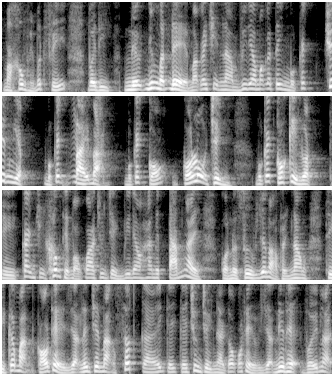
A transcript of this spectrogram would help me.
mà không phải mất phí. Vậy thì nếu nhưng mà để mà các anh chị làm video marketing một cách chuyên nghiệp, một cách bài bản, một cách có có lộ trình một cách có kỷ luật thì các anh chị không thể bỏ qua chương trình video 28 ngày của luật sư diễn bảo Thành Long. Thì các bạn có thể dạng lên trên mạng search cái cái cái chương trình này các có thể dạng liên hệ với lại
